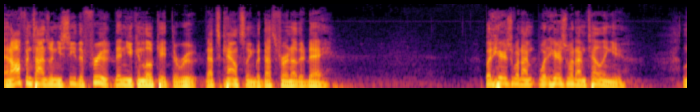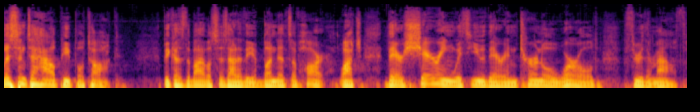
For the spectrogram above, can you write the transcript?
And oftentimes, when you see the fruit, then you can locate the root. That's counseling, but that's for another day. But here's what I'm what, here's what I'm telling you: listen to how people talk because the Bible says, out of the abundance of heart, watch, they're sharing with you their internal world through their mouth.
